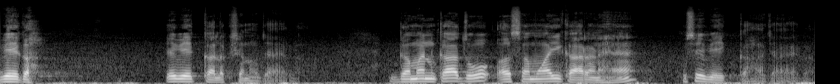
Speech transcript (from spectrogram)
वेग। ये वेग का लक्षण हो जाएगा। गमन का जो असमवायी कारण है, उसे वेग कहा जाएगा।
